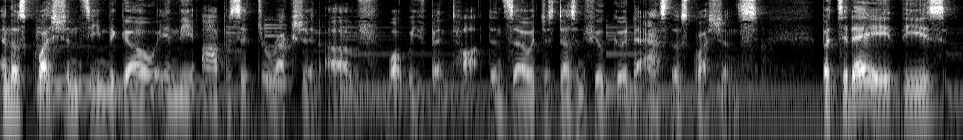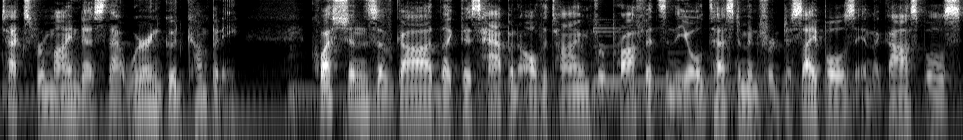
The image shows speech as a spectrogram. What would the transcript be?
And those questions seem to go in the opposite direction of what we've been taught. And so it just doesn't feel good to ask those questions. But today, these texts remind us that we're in good company questions of God like this happen all the time for prophets in the Old Testament, for disciples in the Gospels.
